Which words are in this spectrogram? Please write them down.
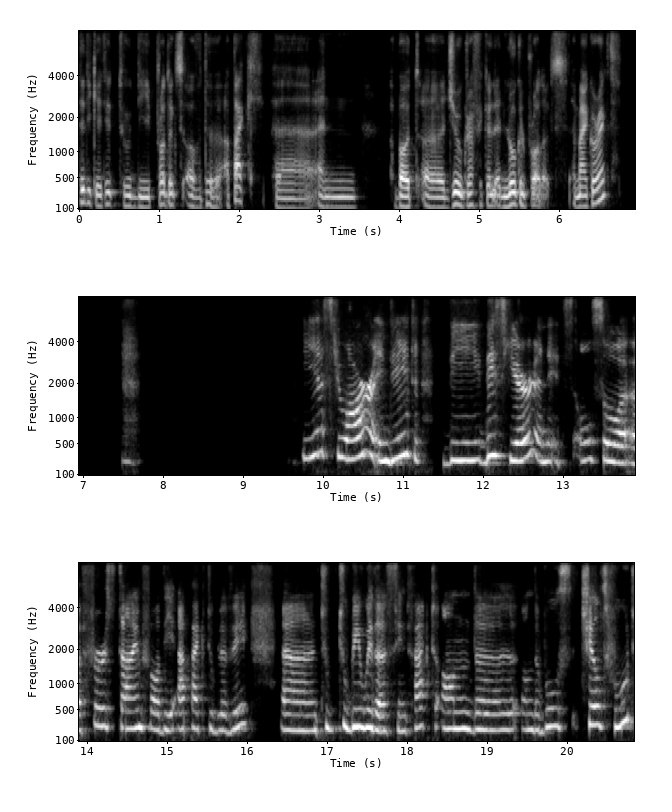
dedicated to the products of the APAQ uh, and about uh, geographical and local products. Am I correct? Yes, you are indeed. The this year, and it's also a first time for the APAQ-W uh, to, to be with us. In fact, on the on the booth, chilled food.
